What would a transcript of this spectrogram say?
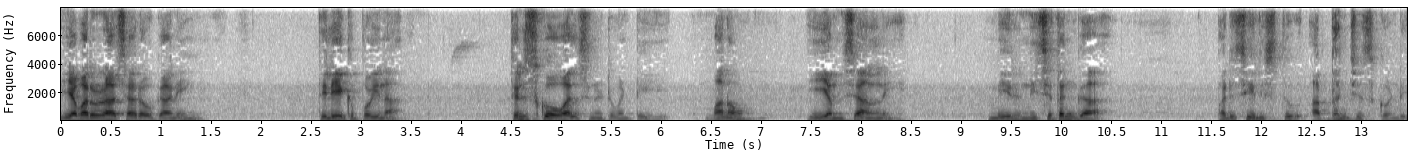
ఎవరు రాశారో కానీ తెలియకపోయినా తెలుసుకోవాల్సినటువంటి మనం ఈ అంశాలని మీరు నిశ్చితంగా పరిశీలిస్తూ అర్థం చేసుకోండి.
